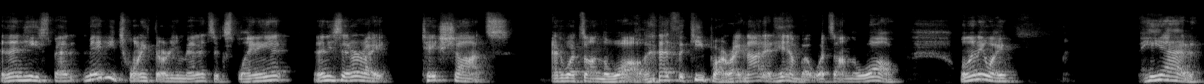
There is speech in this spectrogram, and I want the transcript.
And then he spent maybe 20, 30 minutes explaining it. And then he said, All right, take shots at what's on the wall. And that's the key part, right? Not at him, but what's on the wall. Well, anyway, he had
